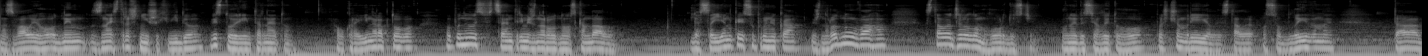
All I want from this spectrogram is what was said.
назвали його одним з найстрашніших відео в історії інтернету, а Україна раптово опинилась в центрі міжнародного скандалу. Для Саєнка і Супрунюка міжнародна увага стала джерелом гордості. Вони досягли того, про що мріяли, стали особливими та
